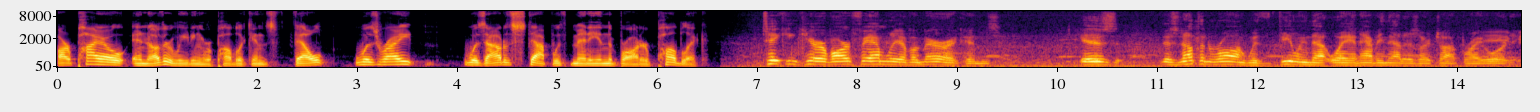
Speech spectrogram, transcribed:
Arpaio and other leading Republicans felt was right was out of step with many in the broader public taking care of our family of Americans is there's nothing wrong with feeling that way and having that as our top priority.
